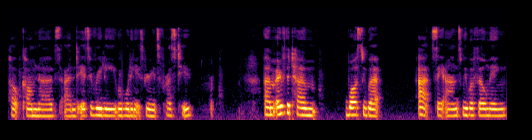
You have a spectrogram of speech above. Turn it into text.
help calm nerves and it's a really rewarding experience for us too. Um, over the term, whilst we were at St Anne's, we were filming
